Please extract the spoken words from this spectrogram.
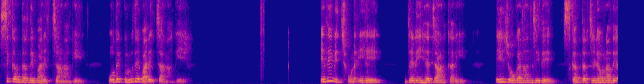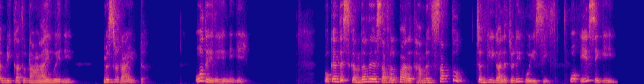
ਸਿਕੰਦਰ ਦੇ ਬਾਰੇ ਜਾਣਾਂਗੇ, ਉਹਦੇ ਗੁਰੂ ਦੇ ਬਾਰੇ ਜਾਣਾਂਗੇ। ਇਹਦੇ ਵਿੱਚ ਹੁਣ ਇਹ ਜਿਹੜੀ ਹੈ ਜਾਣਕਾਰੀ, ਇਹ ਯੋਗਾਨੰਦ ਜੀ ਦੇ ਸਕੱਤਰ ਜਿਹੜੇ ਉਹਨਾਂ ਦੇ ਅਮਰੀਕਾ ਤੋਂ ਨਾਲ ਆਏ ਹੋਏ ਨੇ ਮਿਸਟਰ ਰਾਈਟ, ਉਹ ਦੇ ਰਹੇ ਨੇਗੇ। ਉਹ ਕਹਿੰਦੇ, ਸਿਕੰਦਰ ਦੇ ਸਫਲ ਭਾਰਤ ਹਮਲੇ 'ਚ ਸਭ ਤੋਂ ਚੰਗੀ ਗੱਲ ਜਿਹੜੀ ਹੋਈ ਸੀ, ਉਹ ਇਹ ਸੀਗੀ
